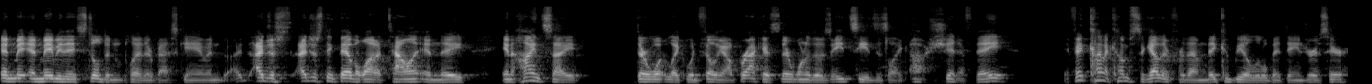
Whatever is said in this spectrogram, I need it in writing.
And and maybe they still didn't play their best game. And I, I just I just think they have a lot of talent. And they, in hindsight, they're what like when filling out brackets, they're one of those eight seeds. It's like, oh shit, if they if it kind of comes together for them, they could be a little bit dangerous here.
